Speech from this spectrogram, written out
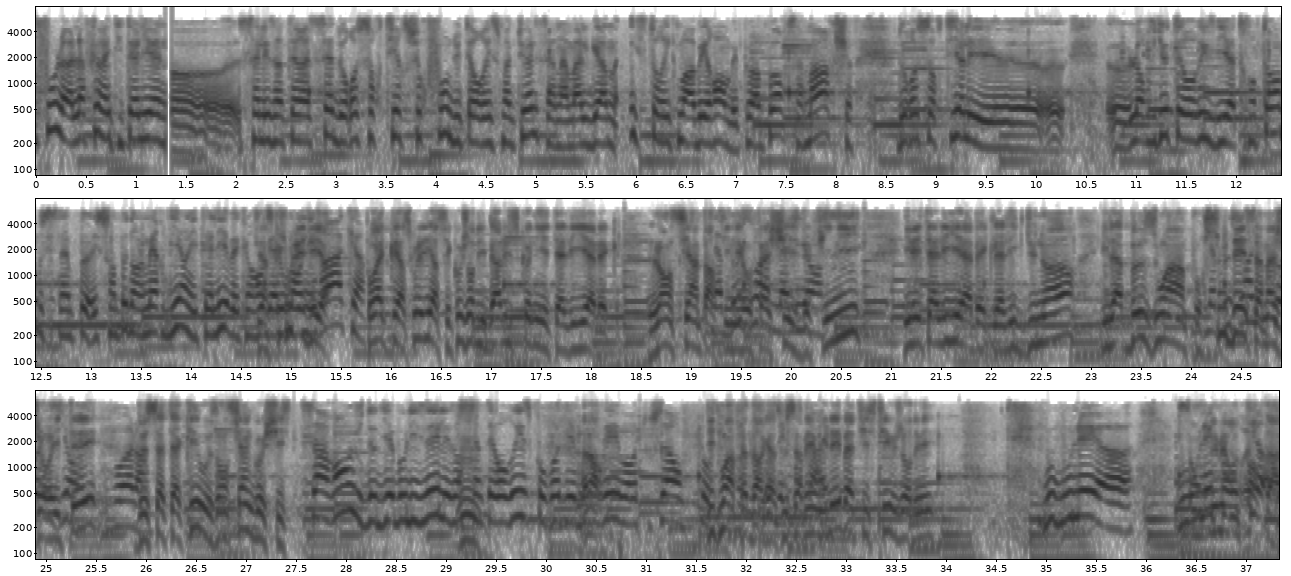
Au fond, la- l'affaire est italienne. Euh, ça les intéressait de ressortir sur fond du terrorisme actuel. C'est un amalgame historiquement aberrant, mais peu importe, ça marche. De ressortir les, euh, euh, leurs vieux terroristes d'il y a 30 ans, parce ils sont un peu dans le merdier en Italie avec leur engagement en dire, Irak. Pour être clair, ce que vous voulez dire, c'est qu'aujourd'hui, Berlusconi est allié avec l'ancien parti de néofasciste de. Fini, il est allié avec la Ligue du Nord, il a besoin, pour a souder besoin sa majorité. Voilà. de s'attaquer aux anciens gauchistes. Ça arrange de diaboliser les anciens Hmm. terroristes pour rediaboliser bon, tout ça. Dites-moi, Fred Vargas, vous savez où il est, Battisti, aujourd'hui? Vous voulez, euh, vous, voulez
